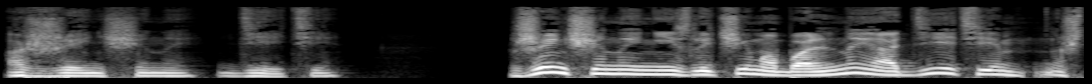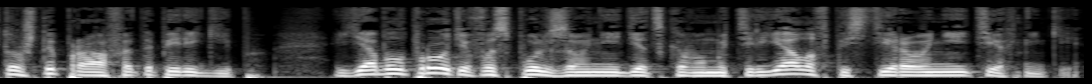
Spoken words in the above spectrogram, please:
А женщины, дети? Женщины неизлечимо больны, а дети... Что ж, ты прав, это перегиб. Я был против использования детского материала в тестировании техники.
